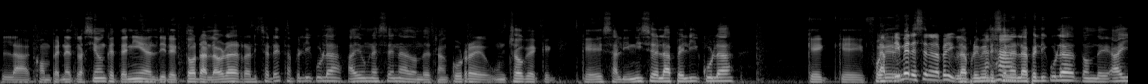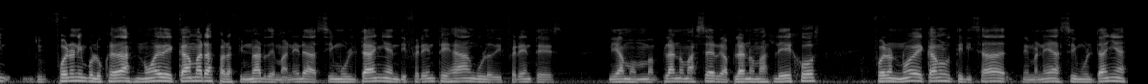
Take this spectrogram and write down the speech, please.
la compenetración que tenía el director a la hora de realizar esta película, hay una escena donde transcurre un choque que, que es al inicio de la película, que, que fue la primera escena de la película. la primera Ajá. escena de la película donde hay fueron involucradas nueve cámaras para filmar de manera simultánea en diferentes ángulos, diferentes, digamos, plano más cerca, plano más lejos. Fueron nueve cámaras utilizadas de manera simultánea,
